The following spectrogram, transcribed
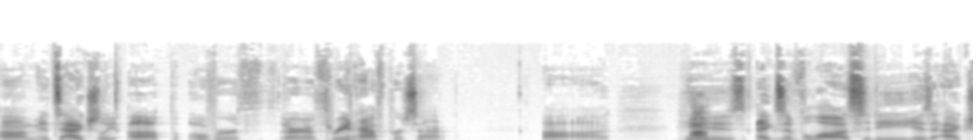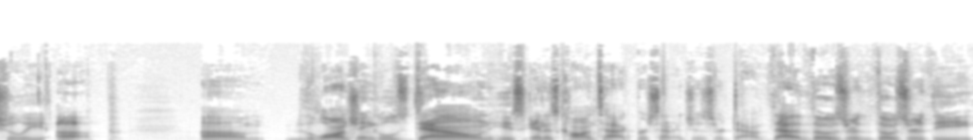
Um, it's actually up over th- or three and a half percent. Uh, his exit velocity is actually up. Um, the launch angle's down. His and his contact percentages are down. That those are those are the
